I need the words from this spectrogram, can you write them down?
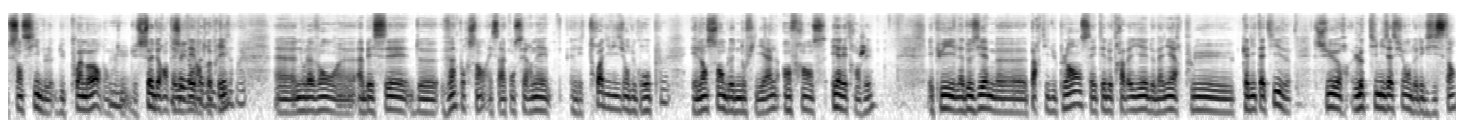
sensible du point mort, donc mm. du, du, seuil de rentabilité de l'entreprise. Nous l'avons abaissé de 20% et ça a concerné les trois divisions du groupe mm. et l'ensemble de nos filiales en France et à l'étranger. Et puis la deuxième euh, partie du plan, ça a été de travailler de manière plus qualitative sur l'optimisation de l'existant,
